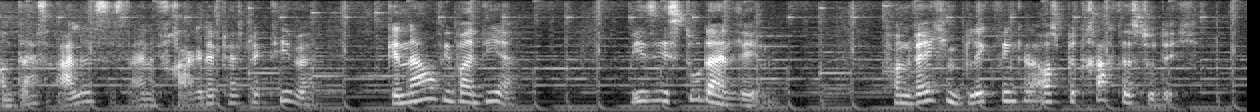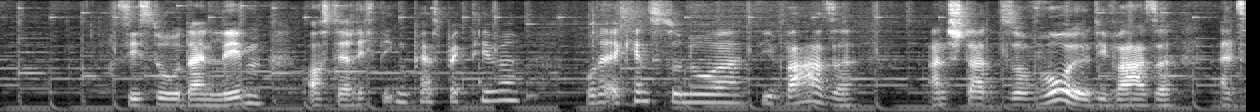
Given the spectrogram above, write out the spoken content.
Und das alles ist eine Frage der Perspektive. Genau wie bei dir. Wie siehst du dein Leben? Von welchem Blickwinkel aus betrachtest du dich? Siehst du dein Leben aus der richtigen Perspektive oder erkennst du nur die Vase, anstatt sowohl die Vase als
